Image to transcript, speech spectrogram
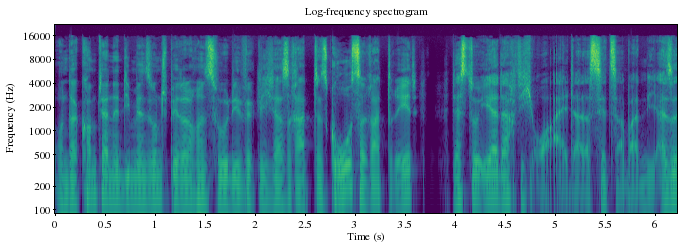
und da kommt ja eine Dimension später noch hinzu, die wirklich das Rad, das große Rad dreht, desto eher dachte ich, oh Alter, das ist jetzt aber nicht. Also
